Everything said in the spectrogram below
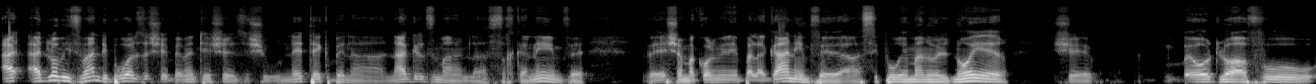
עד, לא מזמן דיברו על זה שבאמת יש איזשהו נתק בין הנגלזמן לשחקנים, ו, ויש שם כל מיני בלאגנים, והסיפור עם מנואל נוייר, שמאוד לא אהבו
